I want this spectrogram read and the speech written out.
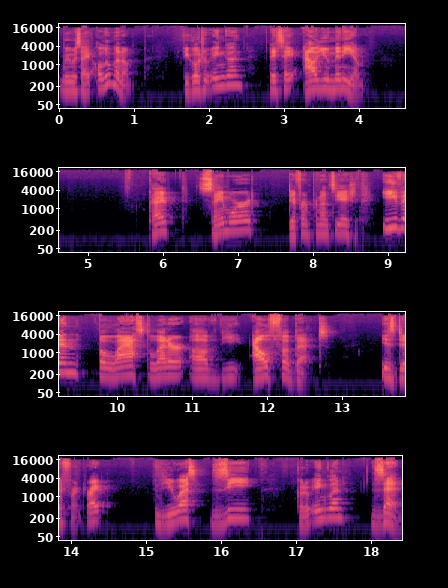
we would say aluminum. If you go to England, they say aluminium. Okay? Same word, different pronunciation. Even the last letter of the alphabet is different, right? In the US, Z. Go to England, Z.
